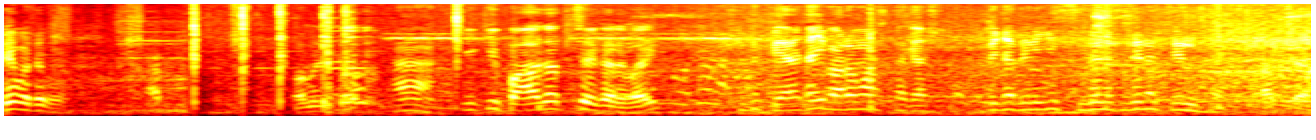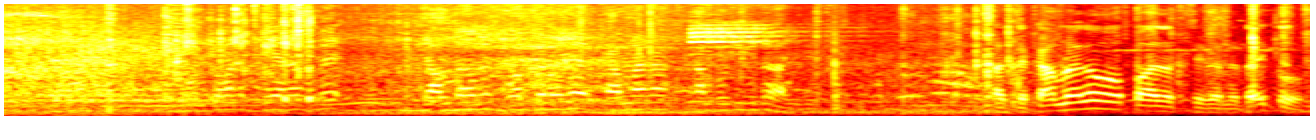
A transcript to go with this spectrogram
দেবো দেবো। অমৃত? হ্যাঁ। কি কি পাওয়া যাচ্ছে এখানে ভাই? পেঁয়াজাই বারো মাস থাকে। তুই যা দিনই সিজনে সিজনে চেঞ্জ হয়। আচ্ছা। পেঁয়াজ হবে চাল হবে ফল হবে কামড়া কাম প্রতিযোগিতা আসবে। আচ্ছা কামরাঙ্গাও পাওয়া যাচ্ছে এখানে, তাই তো?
